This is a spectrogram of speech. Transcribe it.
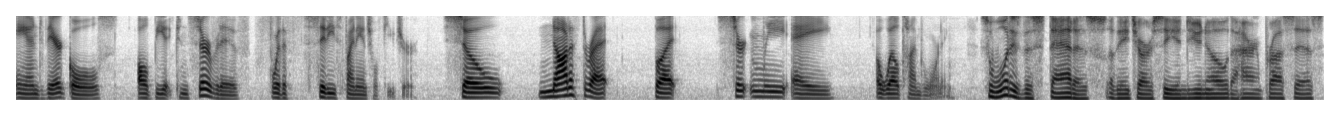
and their goals, albeit conservative, for the city's financial future. So, not a threat, but certainly a, a well timed warning. So, what is the status of the HRC, and do you know the hiring process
